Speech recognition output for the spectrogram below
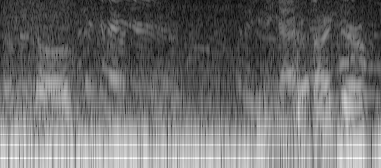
There we go. Okay, thank you.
